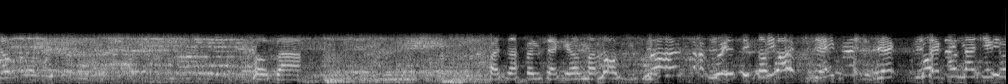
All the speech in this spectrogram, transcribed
No, co za... Patrz na pelusz, jakie on ma nogi. No, a Wójcik, no właśnie. Jak, jak on na niego...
